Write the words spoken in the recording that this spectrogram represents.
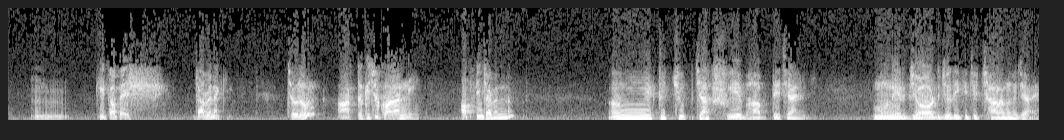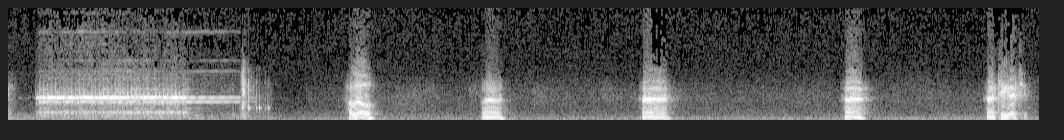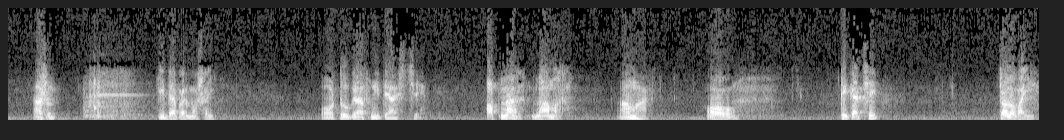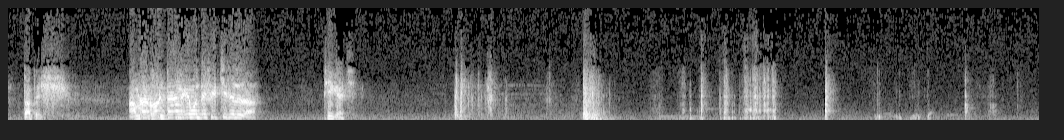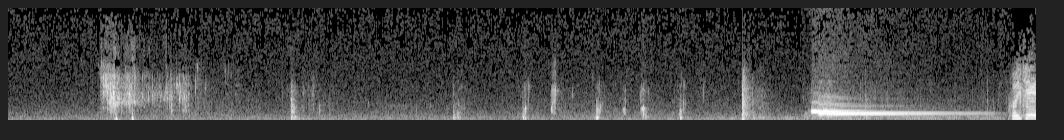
কি তপেশ? যাবে নাকি? চলুন আর তো কিছু করার নেই। আপনি যাবেন না? আমি একটু চুপচাপ শুয়ে ভাবতে চাই। মনের জট যদি কিছু ছাড়ানো যায়। হ্যালো? হ্যাঁ? হ্যাঁ হ্যাঁ। হ্যাঁ। ঠিক আছে। আসুন। কি ব্যাপার মশাই? অটোগ্রাফ নিতে আসছে। আপনার না আমার? আমার। ও ঠিক আছে। চলো ভাই তপেশ। আমরা ঘণ্টা খানেকের মধ্যে ফিরছি ফেলুদা। ঠিক আছে খুলছে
